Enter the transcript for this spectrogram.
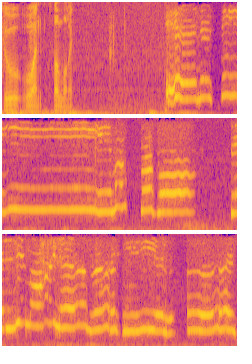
2 1 تفضلي. يا نسيم الصباح سلم على ما هي الحال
